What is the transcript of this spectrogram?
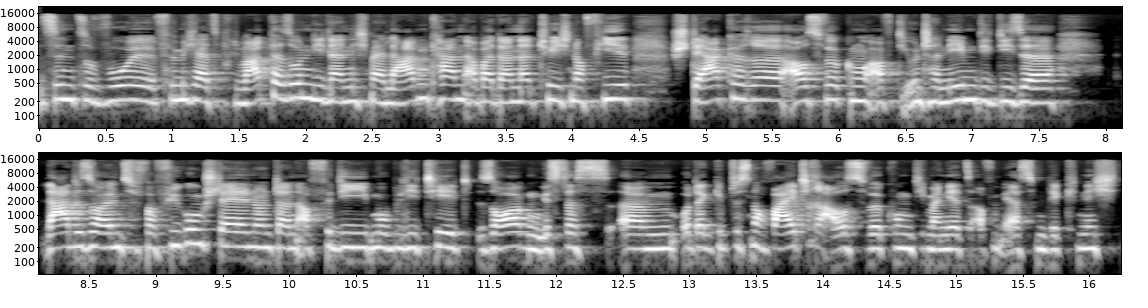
sind sowohl für mich als Privatperson, die dann nicht mehr laden kann, aber dann natürlich noch viel stärkere Auswirkungen auf die Unternehmen, die diese Ladesäulen zur Verfügung stellen und dann auch für die Mobilität sorgen. Ist das ähm, oder gibt es noch weitere Auswirkungen, die man jetzt auf den ersten Blick nicht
